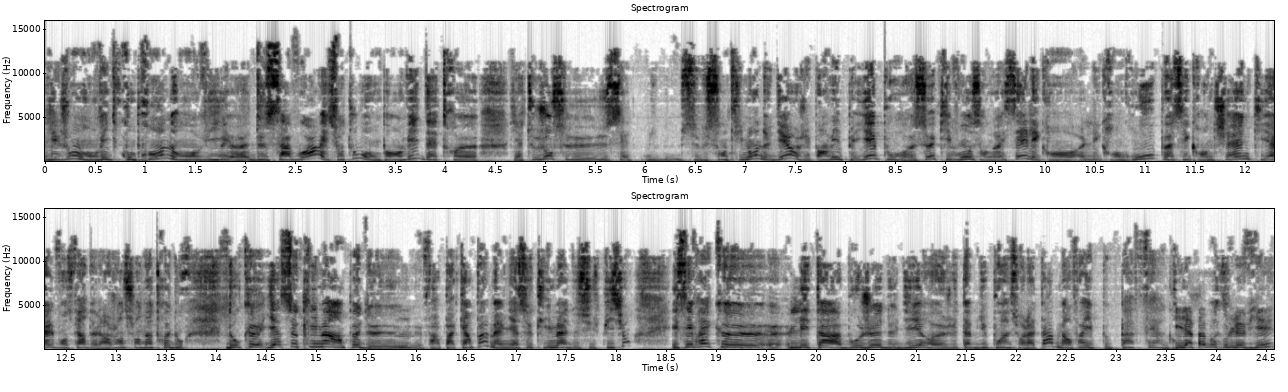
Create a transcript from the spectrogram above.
les gens ont envie de comprendre, ont envie de savoir, et surtout, n'ont pas envie d'être... Il y a toujours ce cette, ce sentiment de dire j'ai pas envie de payer pour euh, ceux qui vont s'engraisser, les grands, les grands groupes, ces grandes chaînes qui, elles, vont se faire de l'argent sur notre dos. Donc euh, il y a ce climat un peu de... Enfin, pas qu'un peu, même il y a ce climat de suspicion. Et c'est vrai que euh, l'État a beau jeu de dire euh, je tape du poing sur la table, mais enfin, il peut pas faire grand Il n'a pas beaucoup de levier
